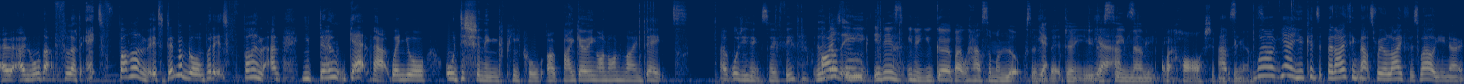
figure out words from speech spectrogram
and, and all that flirting. It's fun. It's difficult, but it's fun, and you don't get that when you're auditioning people uh, by going on online dates. Uh, what do you think, Sophie? It, does, think... it, it is, you know, you go about how someone looks a little yeah. bit, don't you? It yeah, does seem um, quite harsh, if absolutely. nothing else. Well, yeah, you could, but I think that's real life as well, you know.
